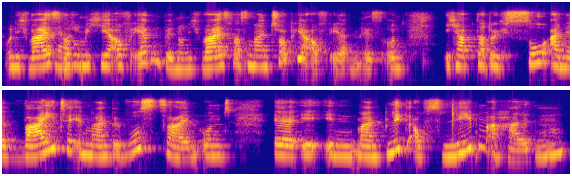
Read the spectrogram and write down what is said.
Und ich weiß, ja. warum ich hier auf Erden bin. Und ich weiß, was mein Job hier auf Erden ist. Und ich habe dadurch so eine Weite in meinem Bewusstsein und äh, in meinem Blick aufs Leben erhalten.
